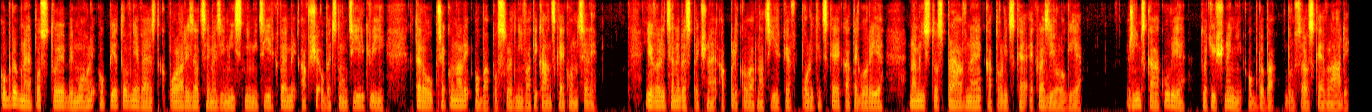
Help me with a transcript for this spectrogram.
Obdobné postoje by mohly opětovně vést k polarizaci mezi místními církvemi a všeobecnou církví, kterou překonali oba poslední vatikánské koncily. Je velice nebezpečné aplikovat na církev politické kategorie na místo správné katolické ekleziologie. Římská kurie totiž není obdoba bruselské vlády,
